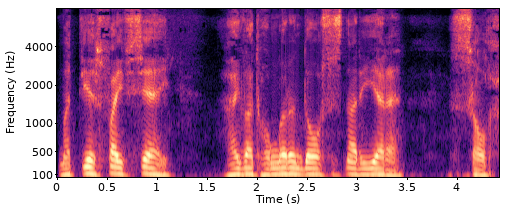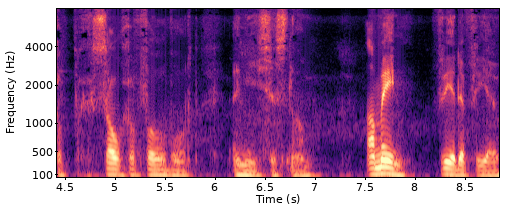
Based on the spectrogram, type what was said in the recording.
Matteus 5 sê hy Hy wat honger en dors is na die Here sal ge, sal gevul word in Jesus naam. Amen. Vrede vir jou.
